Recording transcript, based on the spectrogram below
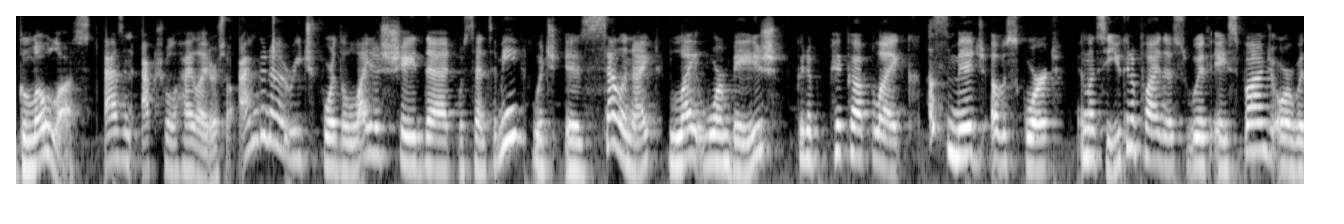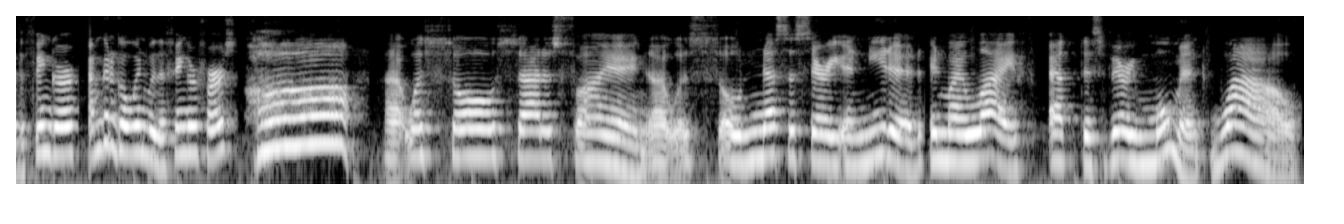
Glow Lust, as an actual highlighter. So I'm gonna reach for the lightest shade that was sent to me, which is Selenite Light Warm Beige. I'm gonna pick up like a smidge of a squirt. And let's see, you can apply this with a sponge or with a finger. I'm gonna go in with a finger first. Ah, that was so satisfying. That was so necessary and needed in my life at this very moment. Wow.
